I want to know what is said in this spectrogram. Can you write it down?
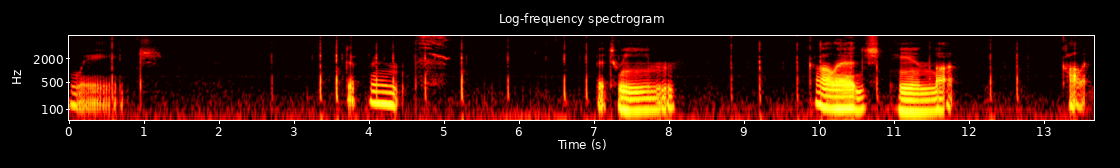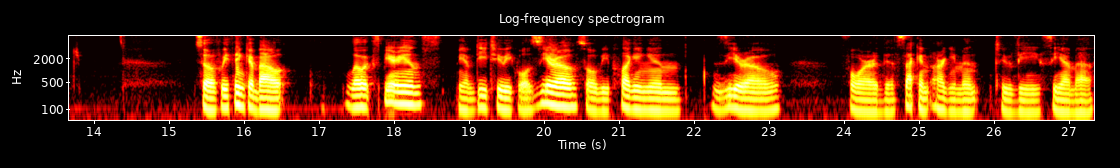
wage difference between college and not college. So if we think about low experience, we have D2 equals 0, so we'll be plugging in 0 for the second argument to the CMF.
